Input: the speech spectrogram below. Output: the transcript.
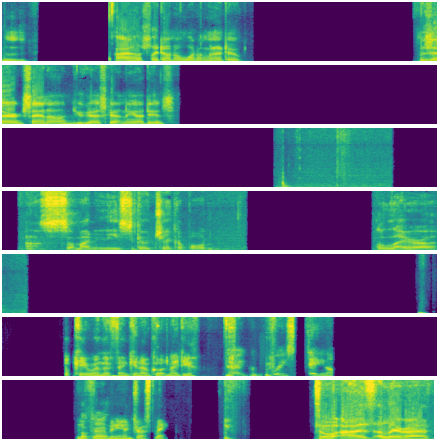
I honestly don't know what I'm gonna do. Zaris, Anon, you guys got any ideas? Uh, somebody needs to go check up on Elerra. Okay, when they're thinking, I've got an idea. Very good boy, stay on. You Okay. told me and trust me. So as Elerra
